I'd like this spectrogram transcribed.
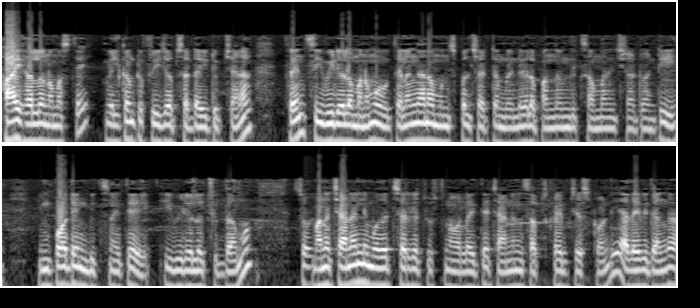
హాయ్ హలో నమస్తే. Welcome to free jobs Adda YouTube channel friends ఈ వీడియోలో మనము తెలంగాణ మున్సిపల్ చట్టం రెండు వేల పంతొమ్మిదికి సంబంధించినటువంటి ఇంపార్టెంట్ బిట్స్ అయితే ఈ వీడియోలో చూద్దాము. సో మన ఛానల్ని మొదటిసారిగా చూస్తున్న వాళ్ళైతే ఛానల్ని సబ్స్క్రైబ్ చేసుకోండి. అదేవిధంగా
